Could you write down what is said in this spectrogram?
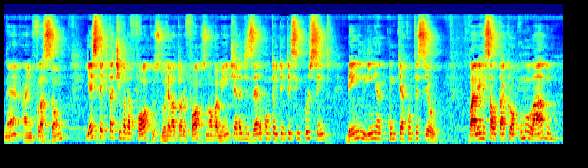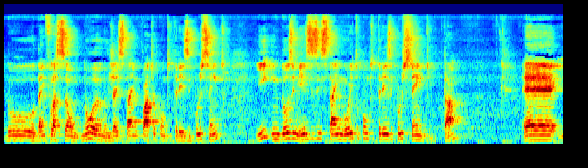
né, a inflação. E a expectativa da Focus, do relatório Focus, novamente, era de 0,85%, bem em linha com o que aconteceu. Vale ressaltar que o acumulado do, da inflação no ano já está em 4,13% e em 12 meses está em 8,13%. Tá? É,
